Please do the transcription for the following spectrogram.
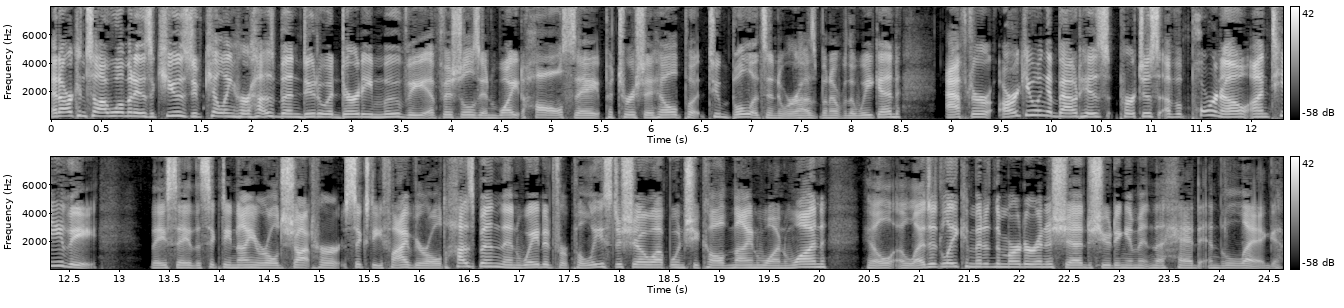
An Arkansas woman is accused of killing her husband due to a dirty movie. Officials in Whitehall say Patricia Hill put two bullets into her husband over the weekend after arguing about his purchase of a porno on TV. They say the 69 year old shot her 65 year old husband, then waited for police to show up when she called 911. Hill allegedly committed the murder in a shed, shooting him in the head and the leg.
